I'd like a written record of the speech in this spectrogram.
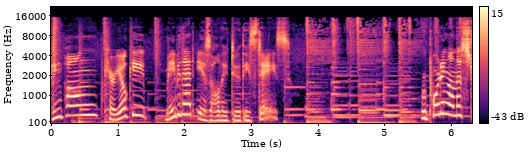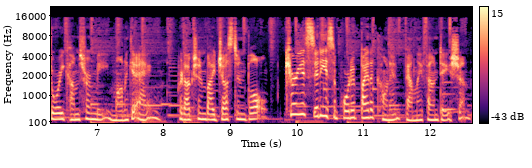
Ping pong, karaoke, maybe that is all they do these days. Reporting on this story comes from me, Monica Eng. Production by Justin Bull. Curious City is supported by the Conant Family Foundation.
